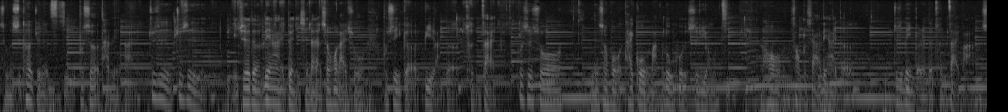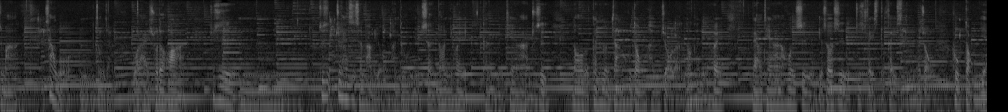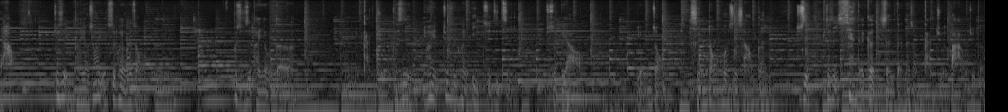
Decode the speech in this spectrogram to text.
什么时刻觉得自己不适合谈恋爱？就是就是你觉得恋爱对你现在的生活来说不是一个必然的存在，或是说你的生活太过忙碌或者是拥挤，然后放不下恋爱的，就是另一个人的存在吧？是吗？像我，嗯，怎么讲？我来说的话，就是嗯，就是就算是身旁有很多女生，然后你会，就是然后跟他们这样互动很久了，然后可能也会聊天啊，或者是有时候是就是 face to face 的那种互动也好，就是可能有时候也是会有那种嗯，不只是朋友的感觉，可是你会就是会抑制自己，就是不要有那种心动或者是想要跟就是就是陷得更深的那种感觉吧，我觉得。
